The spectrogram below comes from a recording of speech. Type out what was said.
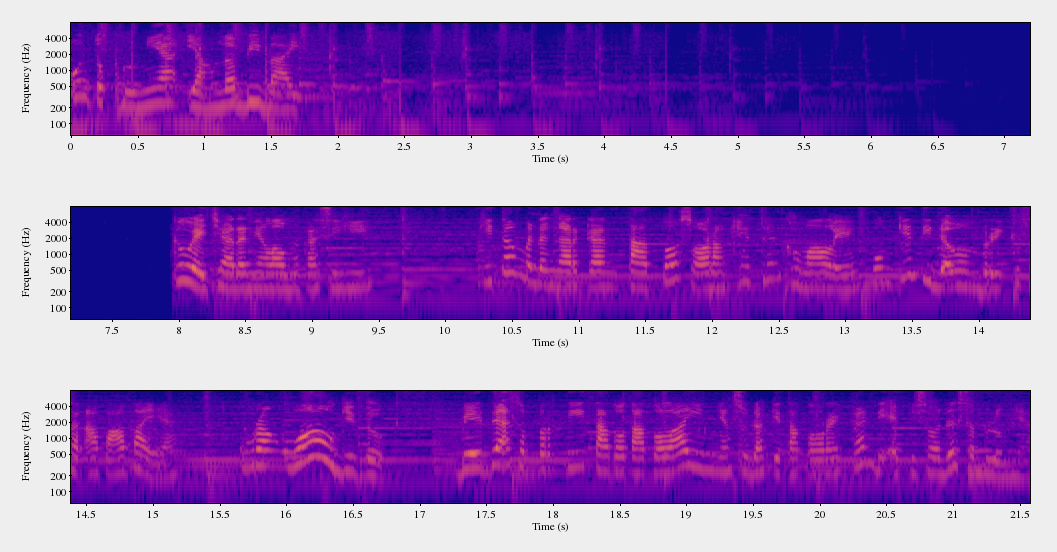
untuk dunia yang lebih baik. Kewecaran yang mau kasihi, kita mendengarkan tato seorang Catherine Komale mungkin tidak memberi kesan apa-apa ya. Kurang wow gitu. Beda seperti tato-tato lain yang sudah kita torehkan di episode sebelumnya.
